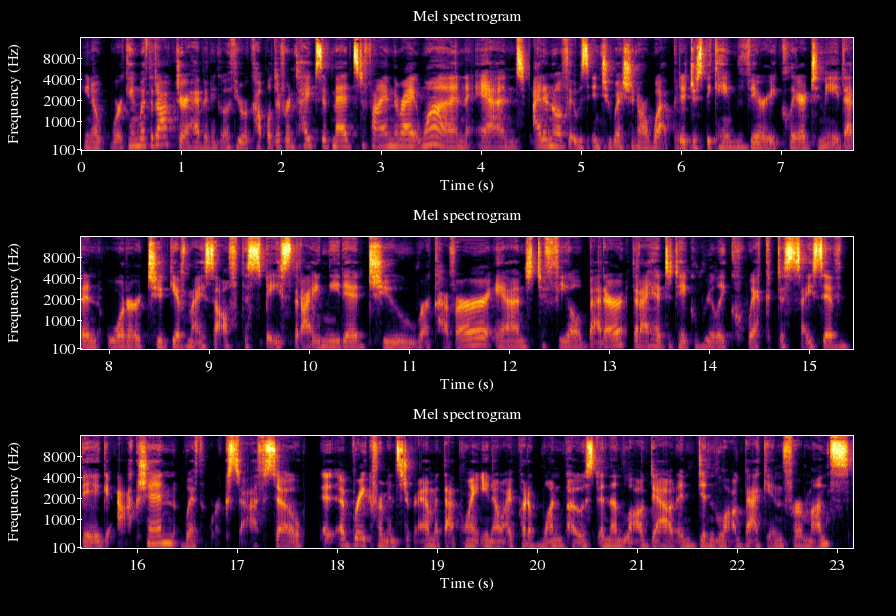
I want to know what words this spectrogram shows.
you know, working with a doctor, having to go through a couple different types of meds to find the right one. And I don't know if it was intuition or what, but it just became very clear to me that in order to give myself the space that I needed to recover and to feel better, that I had to take really quick, decisive, big action with work stuff. So a break from Instagram at that point, you know, I put up one post and then logged out and didn't log back in for months.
